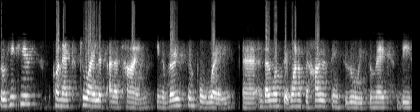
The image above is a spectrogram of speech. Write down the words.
So Hickies connect two eyelets at a time in a very simple way. Uh, and that was the, one of the hardest things to do is to make this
